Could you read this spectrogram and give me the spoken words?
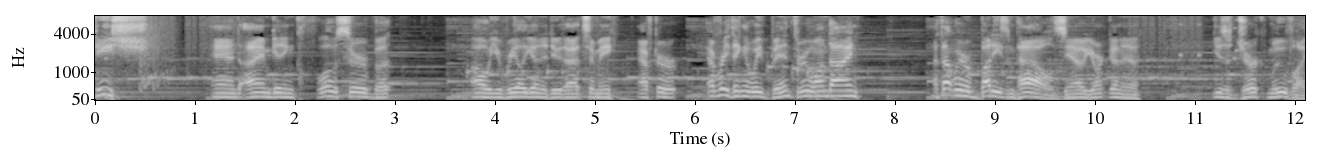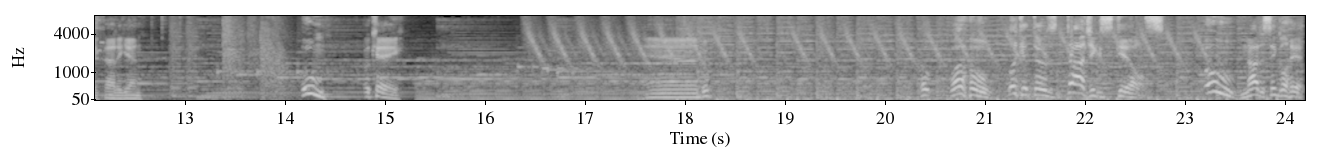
Quiche! And I am getting closer, but... Oh, you really gonna do that to me? After everything that we've been through, Undyne? I thought we were buddies and pals, you know, you aren't gonna use a jerk move like that again. Boom! Okay. And... Oh, whoa! Look at those dodging skills! Oh, not a single hit.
